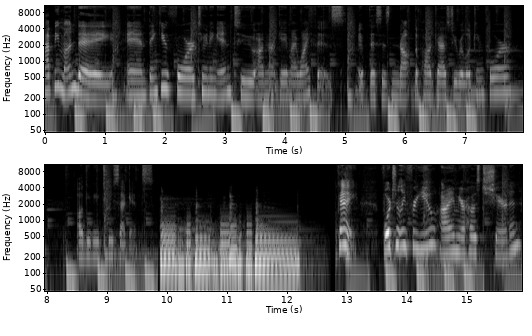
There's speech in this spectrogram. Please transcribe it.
Happy Monday, and thank you for tuning in to I'm Not Gay, My Wife Is. If this is not the podcast you were looking for, I'll give you two seconds. Okay, fortunately for you, I am your host, Sheridan,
